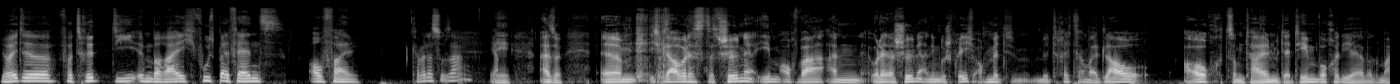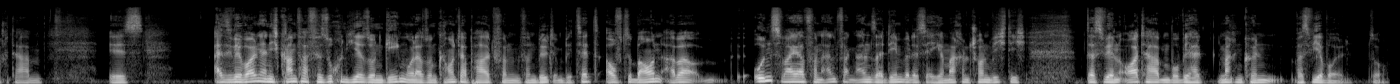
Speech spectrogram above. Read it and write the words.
Leute vertritt, die im Bereich Fußballfans auffallen. Kann man das so sagen? Nee, also ähm, ich glaube, dass das Schöne eben auch war an, oder das Schöne an dem Gespräch auch mit, mit Rechtsanwalt Lau, auch zum Teil mit der Themenwoche, die wir gemacht haben, ist, also wir wollen ja nicht krampfhaft versuchen, hier so ein Gegen- oder so ein Counterpart von, von Bild und BZ aufzubauen, aber uns war ja von Anfang an, seitdem wir das ja hier machen, schon wichtig, dass wir einen Ort haben, wo wir halt machen können, was wir wollen. So,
